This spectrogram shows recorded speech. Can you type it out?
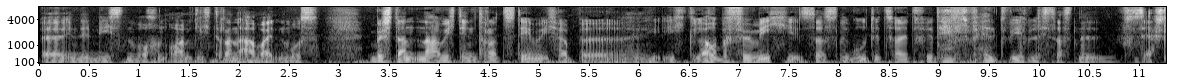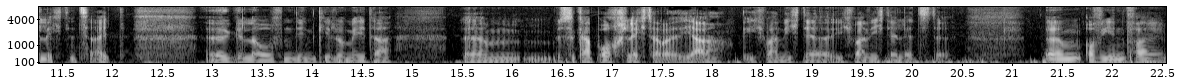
in den nächsten Wochen ordentlich dran arbeiten muss. Bestanden habe ich den trotzdem. Ich habe, äh, ich glaube, für mich ist das eine gute Zeit. Für den Feldwebel ist das eine sehr schlechte Zeit äh, gelaufen, den Kilometer. Ähm, es gab auch schlechtere, ja. Ich war nicht der, ich war nicht der Letzte. Ähm, auf jeden Fall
